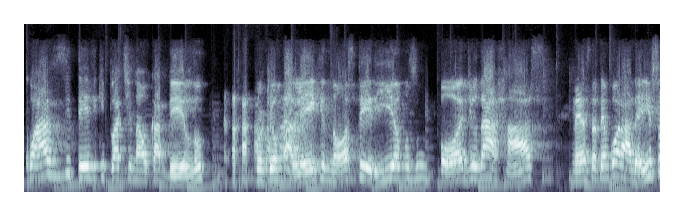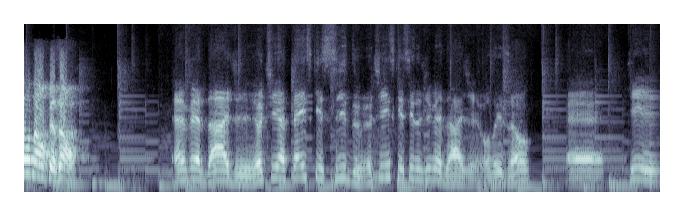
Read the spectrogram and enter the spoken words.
quase teve que platinar o cabelo, porque eu falei que nós teríamos um pódio da Haas nesta temporada. É isso ou não, Pezão? É verdade, eu tinha até esquecido, eu tinha esquecido de verdade. O Luizão, é, que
